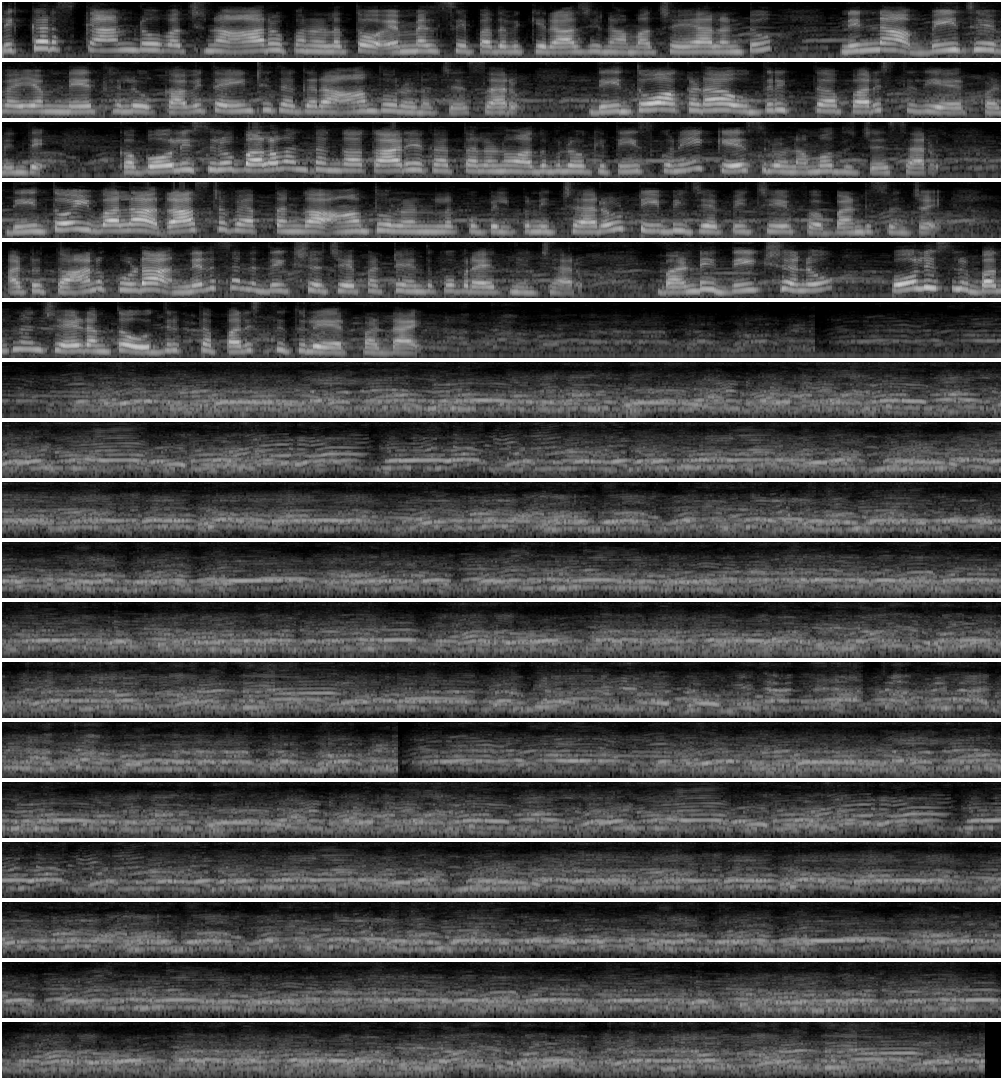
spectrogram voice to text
లిక్కర్ స్కామ్లో వచ్చిన ఆరోపణలతో ఎమ్మెల్సీ పదవికి రాజీనామా చేయాలంటూ నిన్న బీజేవైఎం నేతలు కవిత ఇంటి దగ్గర ఆందోళన చేశారు. దీంతో అక్కడ ఉద్రిక్త పరిస్థితి ఏర్పడింది. ఇక పోలీసులు బలవంతంగా కార్యకర్తలను అదుపులోకి తీసుకుని కేసులు నమోదు చేశారు. దీంతో ఇవాళ రాష్ట్ర వ్యాప్తంగా ఆందోళనలకు పిలుపునిచ్చారు టీబీజేపీ చీఫ్ బండి సంజయ్. అటు తాను కూడా నిరసన దీక్ష చేపట్టేందుకు ప్రయత్నించారు. బండి దీక్షను పోలీసులు భగ్నం చేయడంతో ఉద్రిక్త పరిస్థితులు ఏర్పడ్డాయి.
